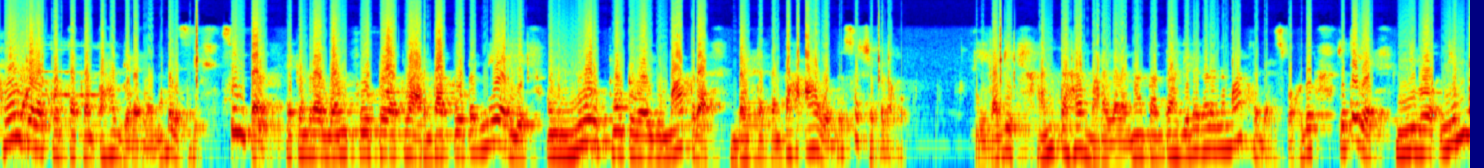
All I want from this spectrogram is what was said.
ಹೂಗಳ ಕೊಡ್ತಕ್ಕಂತಹ ಗಿಡಗಳನ್ನ ಬೆಳೆಸ್ರಿ. ಸಿಂಪಲ್ ಯಾಕಂದ್ರೆ ಒಂದ್ ಫೂಟು ಅಥವಾ ಅರ್ಧ ಫೂಟ್ ನಿಯರ್ಲಿ ಒಂದು ಮೂರು ಫೂಟ್ವರೆಗೆ ಮಾತ್ರ ಬೆಳ್ತಕ್ಕಂತಹ ಆ ಒಂದು ಸಸ್ಯಗಳವು. ಹೀಗಾಗಿ ಅಂತಹ ಮರಗಳನ್ನು ಅಂತಹ ಗಿಡಗಳನ್ನು ಮಾತ್ರ ಬೆಳೆಸಬಹುದು. ಜೊತೆಗೆ ನೀವು ನಿಮ್ಮ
